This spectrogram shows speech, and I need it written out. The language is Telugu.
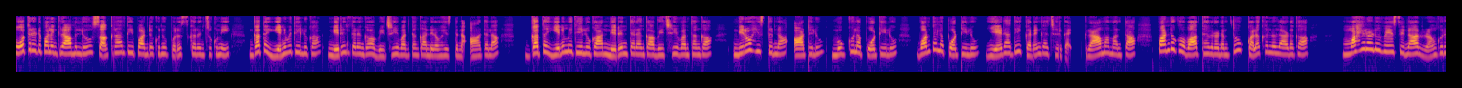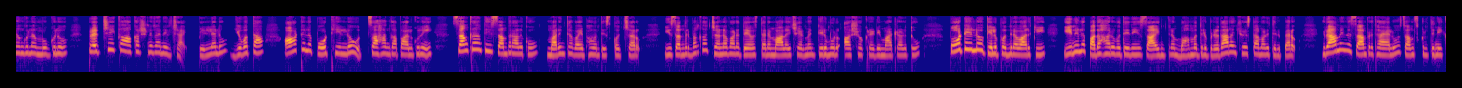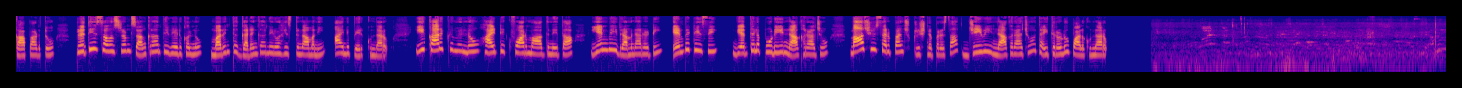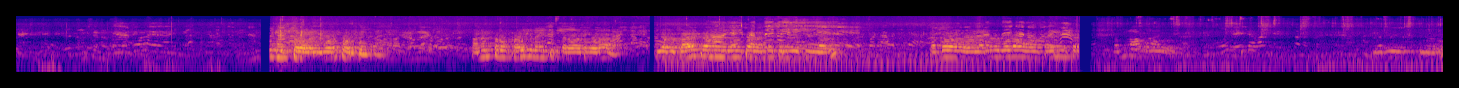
పోతిరెడ్డిపాలెం గ్రామంలో సంక్రాంతి పండుగను పురస్కరించుకుని గత ఎనిమిదేళ్ళుగా నిరంతరంగా విజయవంతంగా నిర్వహిస్తున్న ఆటల గత ఎనిమిదేళ్ళుగా నిరంతరంగా విజయవంతంగా నిర్వహిస్తున్న ఆటలు ముగ్గుల పోటీలు వంటల పోటీలు ఏడాది ఘనంగా జరిగాయి. గ్రామమంతా పండుగ వాతావరణంతో కలకలలాడగా మహిళలు వేసిన రంగురంగుల ముగ్గులు ప్రత్యేక ఆకర్షణగా నిలిచాయి. పిల్లలు యువత ఆటల పోటీల్లో ఉత్సాహంగా పాల్గొని సంక్రాంతి సంబరాలకు మరింత వైభవం తీసుకొచ్చారు. ఈ సందర్భంగా జొన్నవాడ దేవస్థానం ఆలయ చైర్మన్ తిరుమూరు అశోక్ రెడ్డి మాట్లాడుతూ పోటీల్లో గెలుపొందిన వారికి ఈ నెల పదహారవ తేదీ సాయంత్రం బహుమతులు ప్రదానం చేస్తామని తెలిపారు. గ్రామీణ సాంప్రదాయాలు సంస్కృతిని కాపాడుతూ ప్రతి సంవత్సరం సంక్రాంతి వేడుకలను మరింత ఘనంగా నిర్వహిస్తున్నామని ఆయన పేర్కొన్నారు. ఈ కార్యక్రమంలో హైటెక్ ఫార్మా అధినేత ఎన్వి రమణారెడ్డి ఎంపీటీసీ ఎద్దలపూడి నాగరాజు మాజీ సర్పంచ్ కృష్ణప్రసాద్ జీవి నాగరాజు తదితరులు పాల్గొన్నారు. చేసుకోవాలని కూడా కోరుకుంటున్నాం. అనంతరం ప్రైజులు అయిపోయిన తర్వాత కూడా ఈ యొక్క కార్యక్రమం నిర్వహించాలంటే చంద్రశేఖర్ గారు పెద్ద వాళ్ళందరూ కూడా టైమింగ్ నిర్ణయించుకున్నారు.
